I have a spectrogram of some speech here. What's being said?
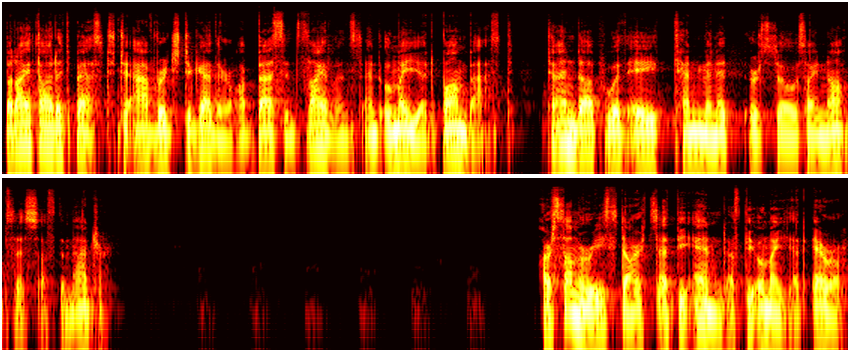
but I thought it best to average together Abbasid silence and Umayyad bombast to end up with a 10 minute or so synopsis of the matter. Our summary starts at the end of the Umayyad era,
